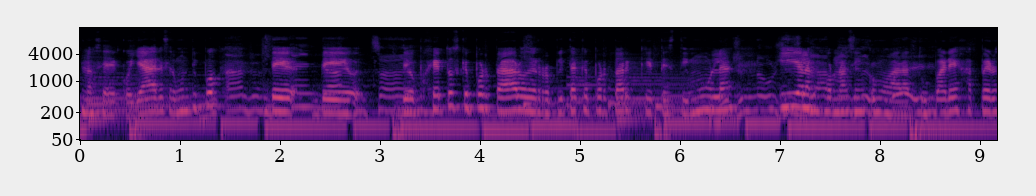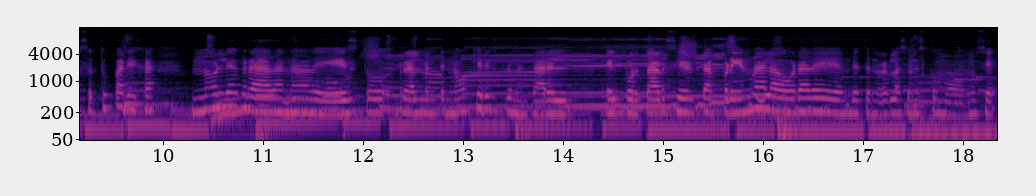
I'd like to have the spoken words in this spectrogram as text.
no sé, de collares, algún tipo de, de, objetos que portar o de ropita que portar que te estimula y a lo mejor no hace incomodar a tu pareja, pero si a tu pareja no le agrada nada de esto, realmente no quiere experimentar el, el portar cierta prenda a la hora de, de, tener relaciones como, no sé,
